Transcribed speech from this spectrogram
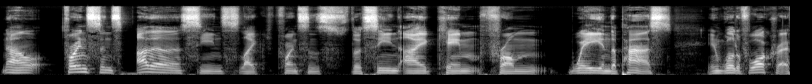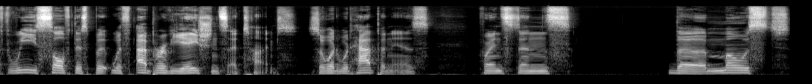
Now, for instance, other scenes, like for instance, the scene I came from way in the past in World of Warcraft, we solved this but with abbreviations at times. So what would happen is, for instance, the most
